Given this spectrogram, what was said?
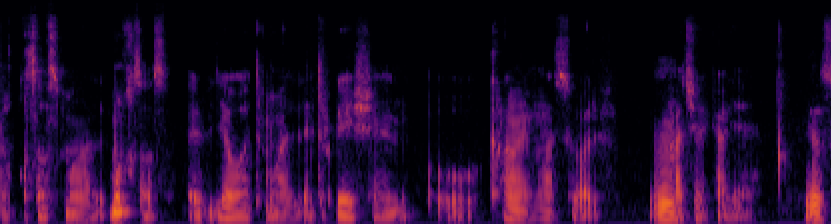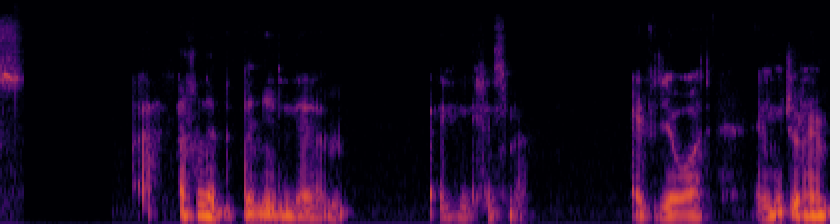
القصص مال مو القصص الفيديوهات مال ال interrogation و crime هالسوالف مم. حاجي لك عليها. yes أغلب ذني ال ال- شو اسمه الفيديوهات المجرم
